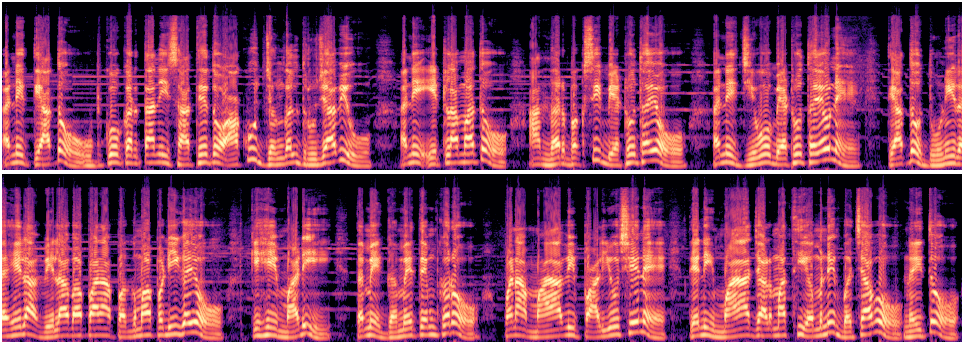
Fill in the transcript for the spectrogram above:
અને ત્યાં તો ઉભકો કરતાની સાથે તો આખું જંગલ ધ્રુજાવ્યું અને એટલામાં તો આ નરભક્ષી બેઠો થયો અને જેવો બેઠો થયો ને, ત્યાં તો ધૂણી રહેલા વેલા બાપાના પગમાં પડી ગયો કે, હે માડી, તમે ગમે તેમ કરો, પણ આ માયાવી પાળીઓ છે ને, તેની માયાજાળમાંથી અમને બચાવો, નહીં તો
